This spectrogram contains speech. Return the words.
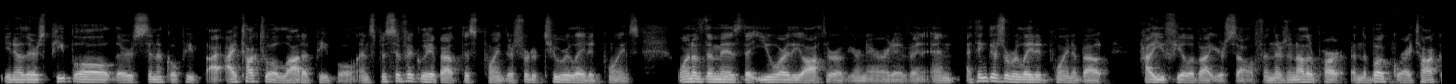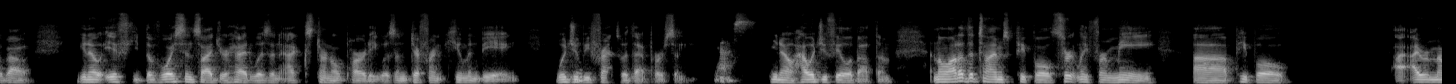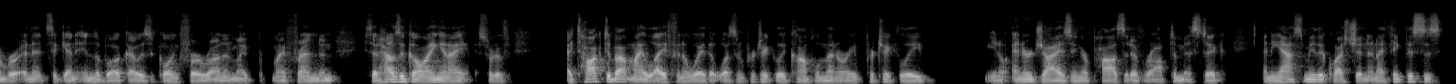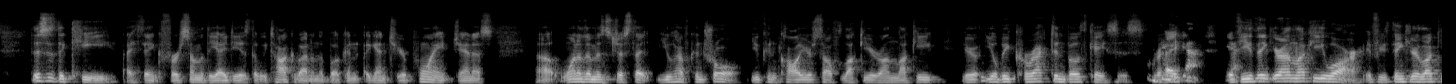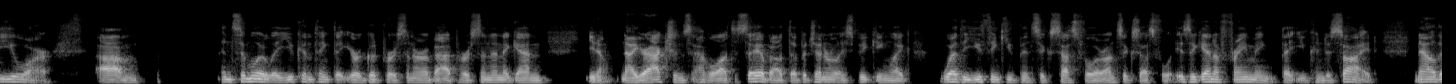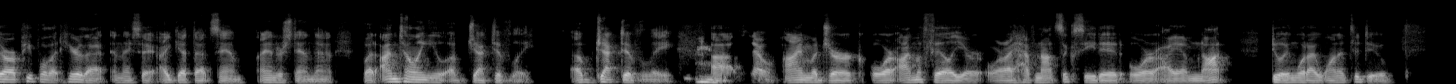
you know there's people there's cynical people I, I, talk to a lot of people and specifically about this point there's sort of two related points. One of them is that you are the author of your narrative and, and i think there's a related point about how you feel about yourself and there's another part in the book where i talk about you know if the voice inside your head was an external party was a different human being would you be friends with that person yes you know how would you feel about them and a lot of the times people certainly for me uh, people I, remember, and it's again in the book. I was going for a run, and my my friend and he said, "How's it going?" And I sort of I talked about my life in a way that wasn't particularly complimentary, particularly you know energizing or positive or optimistic and he asked me the question and i think this is this is the key i think for some of the ideas that we talk about in the book and again to your point janice uh, one of them is just that you have control. You can call yourself lucky or unlucky. you will be correct in both cases, right? Yeah, yeah. If you think you're unlucky, you are. If you think you're lucky, you are. Um, and similarly, you can think that you're a good person or a bad person. And again, you know, now your actions have a lot to say about that. But generally speaking, like whether you think you've been successful or unsuccessful is again a framing that you can decide. Now, there are people that hear that and they say, I get that, Sam. I understand that. But I'm telling you objectively, objectively mm-hmm. uh, you know i'm a jerk or i'm a failure or i have not succeeded or i am not doing what i wanted to do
